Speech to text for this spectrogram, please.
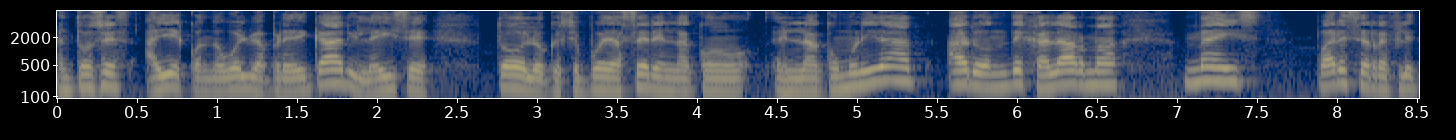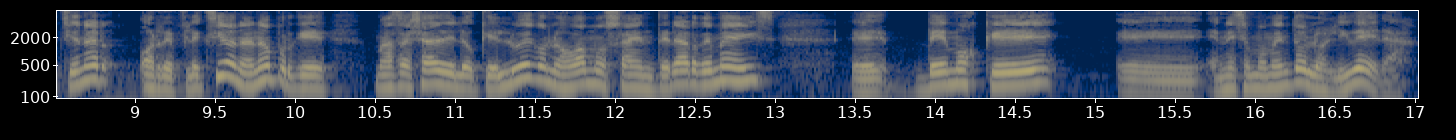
Entonces ahí es cuando vuelve a predicar y le dice todo lo que se puede hacer en la, en la comunidad. Aaron deja el arma, Mace parece reflexionar o reflexiona, ¿no? Porque más allá de lo que luego nos vamos a enterar de Mace, eh, vemos que eh, en ese momento los libera.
